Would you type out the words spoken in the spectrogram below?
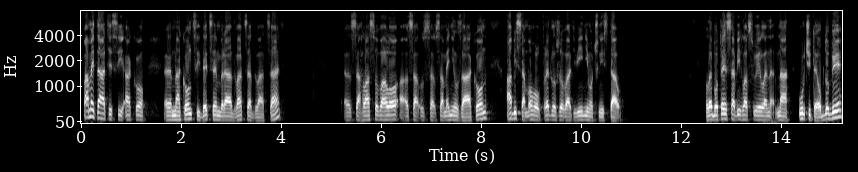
Pamätáte si, ako eh, na konci decembra 2020 sa hlasovalo a sa, sa, sa menil zákon, aby sa mohol predlžovať výnimočný stav. Lebo ten sa vyhlasuje len na určité obdobie,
